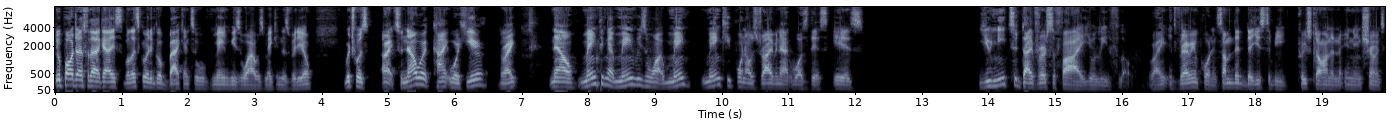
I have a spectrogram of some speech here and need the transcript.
Do apologize for that, guys, but let's go ahead and go back into main reason why I was making this video, which was, all right, so now we're kind, we're here, right? Now, main thing, main reason why, main, main key point I was driving at was this is, you need to diversify your lead flow right? It's very important. Something that, that used to be preached on in, in, insurance,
